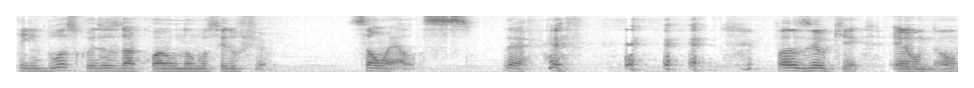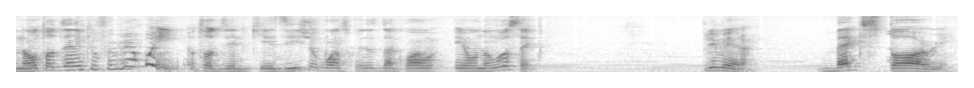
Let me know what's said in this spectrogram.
tem duas coisas da qual eu não gostei do filme. São elas. É. Fazer o quê? Eu não, não tô dizendo que o filme é ruim. Eu tô dizendo que existe algumas coisas da qual eu não gostei. Primeira, backstory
